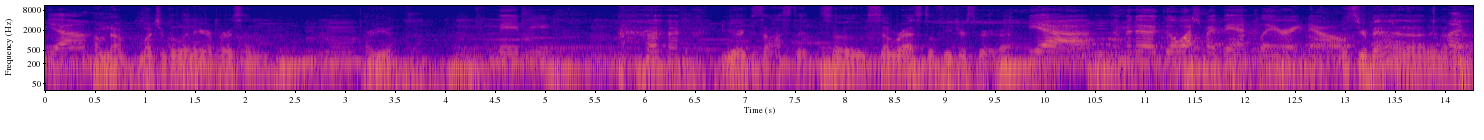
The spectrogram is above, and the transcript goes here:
Yeah. I'm not much of a linear person. Mm -hmm. Are you? Maybe. You're exhausted, so some rest will feed your spirit, right? yeah. I'm gonna go watch my band play right now. What's your band? I didn't know that.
